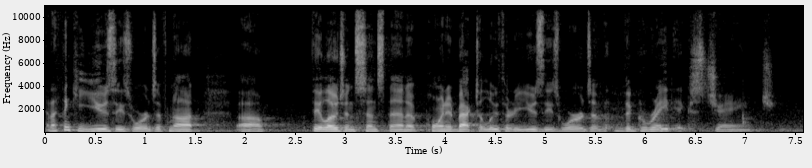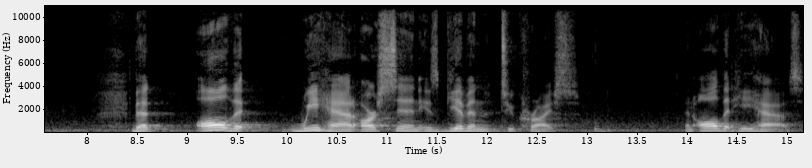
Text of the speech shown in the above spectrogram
and I think he used these words, if not, uh, theologians since then have pointed back to Luther to use these words of the great exchange. That all that we had, our sin, is given to Christ. And all that he has,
